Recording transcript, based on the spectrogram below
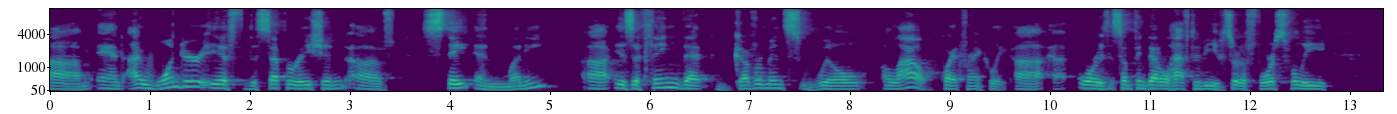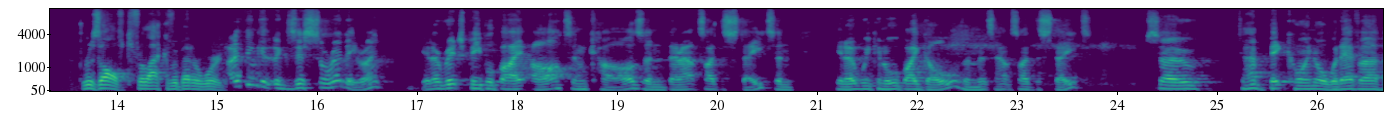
Um, and I wonder if the separation of state and money uh, is a thing that governments will allow, quite frankly, uh, uh, or is it something that will have to be sort of forcefully resolved, for lack of a better word? I think it exists already, right? You know, rich people buy art and cars, and they're outside the state, and you know, we can all buy gold, and that's outside the state. So to have Bitcoin or whatever,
